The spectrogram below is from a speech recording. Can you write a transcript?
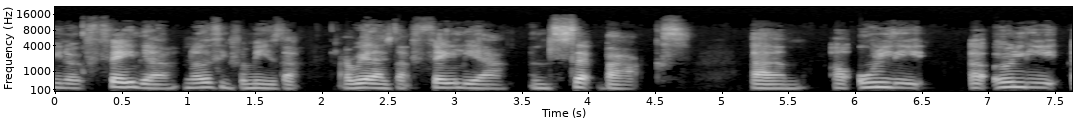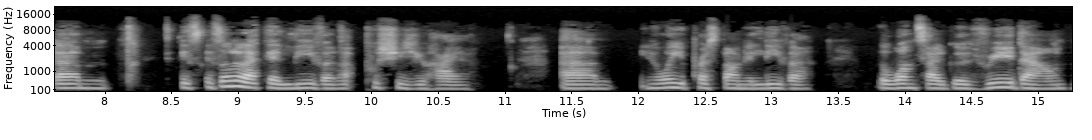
you know, failure. Another thing for me is that I realized that failure and setbacks um, are only are only um it's it's only like a lever that pushes you higher. Um, you know, when you press down a lever, the one side goes really down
